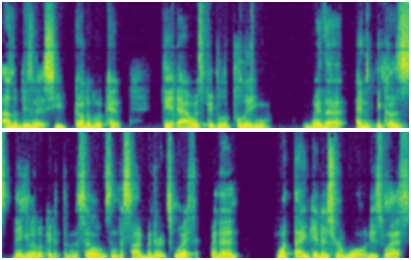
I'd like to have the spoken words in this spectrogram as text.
other business, you've got to look at the hours people are pulling whether and because they're going to look at it themselves and decide whether it's worth it whether what they get as reward is worth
